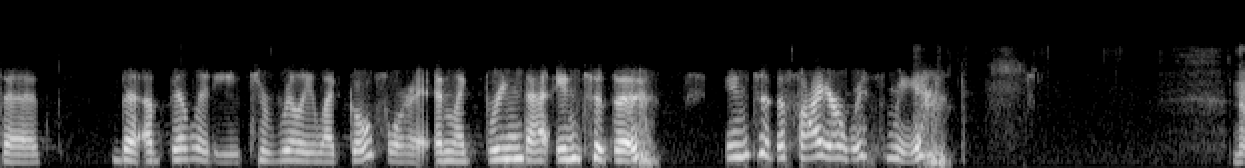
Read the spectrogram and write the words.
the the ability to really like go for it and like bring that into the into the fire with me. Now,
